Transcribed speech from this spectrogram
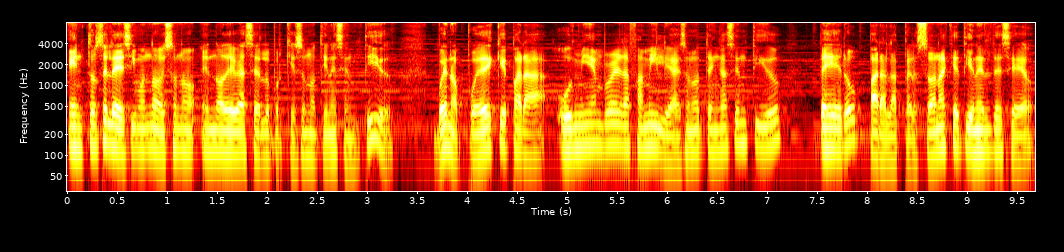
Entonces le decimos, no, eso no, no debe hacerlo porque eso no tiene sentido. Bueno, puede que para un miembro de la familia eso no tenga sentido, pero para la persona que tiene el deseo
